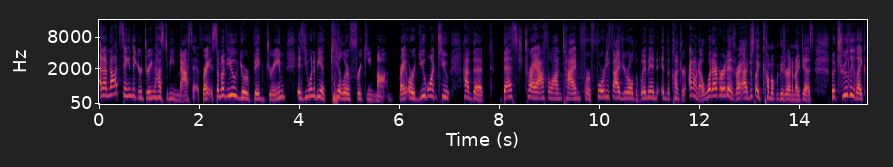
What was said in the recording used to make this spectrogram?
And I'm not saying that your dream has to be massive, right? Some of you, your big dream is you want to be a killer freaking mom, right? Or you want to have the best triathlon time for 45 year old women in the country. I don't know, whatever it is, right? I just like come up with these random ideas. But truly, like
